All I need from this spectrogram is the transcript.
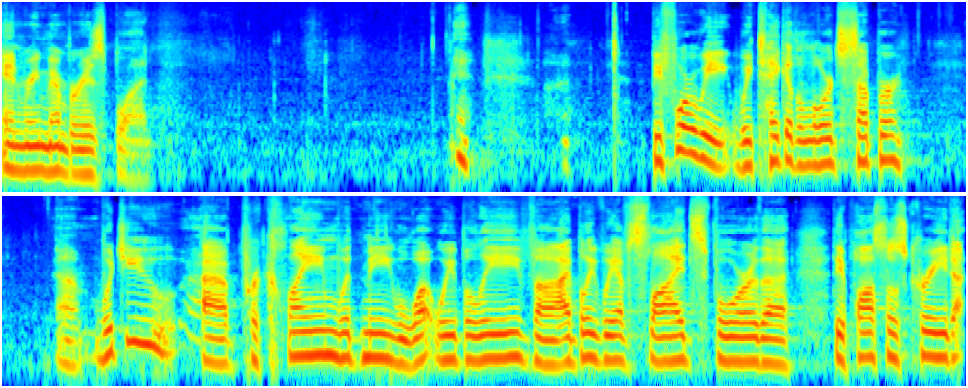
and remember his blood. Before we, we take of the Lord's Supper, um, would you uh, proclaim with me what we believe? Uh, I believe we have slides for the, the Apostles' Creed. I,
